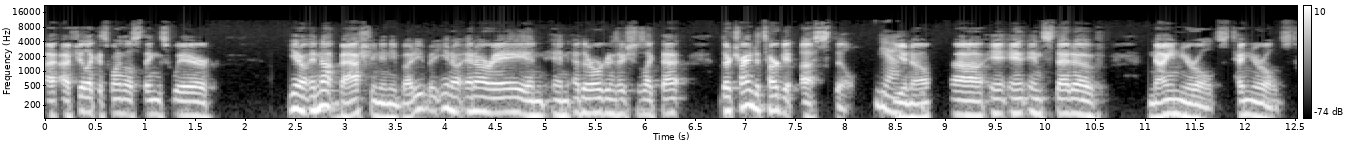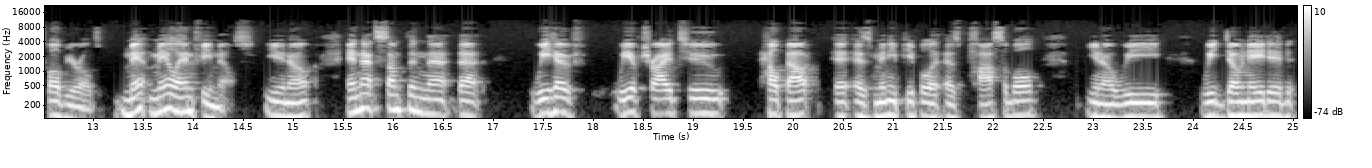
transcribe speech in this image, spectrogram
I, I feel like it's one of those things where you know, and not bashing anybody, but you know, NRA and and other organizations like that, they're trying to target us still. Yeah. You know, uh, instead of nine year olds, 10 year olds, 12 year olds, male and females, you know, and that's something that, that we have, we have tried to help out as many people as possible. You know, we, we donated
